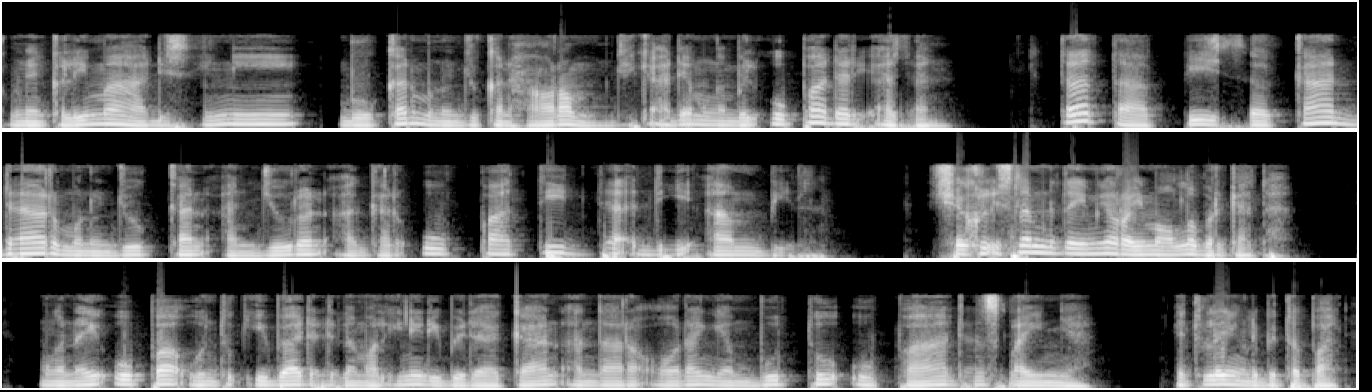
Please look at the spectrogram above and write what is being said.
Kemudian kelima, hadis ini bukan menunjukkan haram jika ada yang mengambil upah dari azan. Tetapi sekadar menunjukkan anjuran agar upah tidak diambil. Syekhul Islam Ibnu Taimiyah rahimahullah berkata, mengenai upah untuk ibadah dalam hal ini dibedakan antara orang yang butuh upah dan selainnya. Itulah yang lebih tepat.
